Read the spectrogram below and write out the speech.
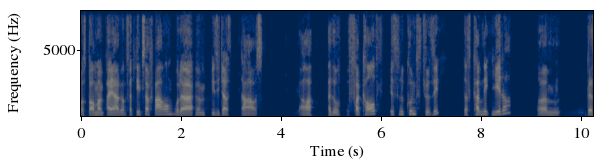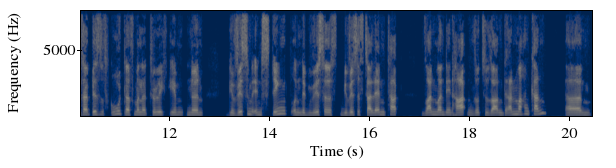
Muss braucht man ein paar Jahre Vertriebserfahrung oder ähm, wie sieht das da aus? Ja, also Verkauf ist eine Kunst für sich. Das kann nicht jeder. Ähm, deshalb ist es gut, dass man natürlich eben einen gewissen Instinkt und ein gewisses, ein gewisses Talent hat, wann man den Haken sozusagen dran machen kann. Ähm,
